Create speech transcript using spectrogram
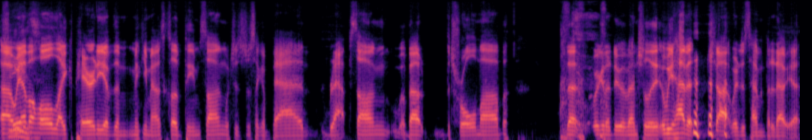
Uh, we have a whole like parody of the Mickey Mouse Club theme song, which is just like a bad rap song about the troll mob that we're gonna do eventually. We have it shot, we just haven't put it out yet.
